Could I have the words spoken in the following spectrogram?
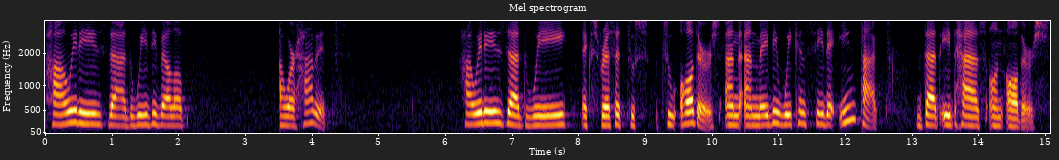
How it is that we develop our habits. How it is that we express it to, to others, and, and maybe we can see the impact that it has on others.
